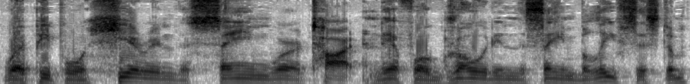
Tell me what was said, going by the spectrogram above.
where people were hearing the same word taught and therefore growing in the same belief system,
